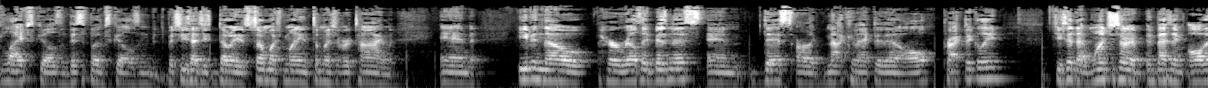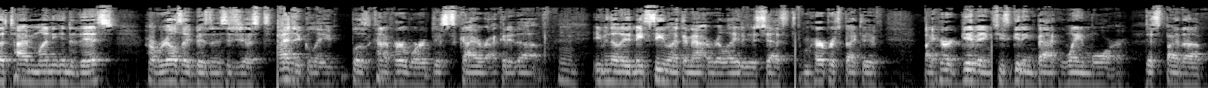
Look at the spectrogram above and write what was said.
life skills and discipline skills. And but she says she's donated so much money and so much of her time, and even though her real estate business and this are like not connected at all practically, she said that once she started investing all this time and money into this, her real estate business is just magically was kind of her word, just skyrocketed up. Hmm. Even though they may seem like they're not related, it's just from her perspective, by her giving, she's getting back way more just by the,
